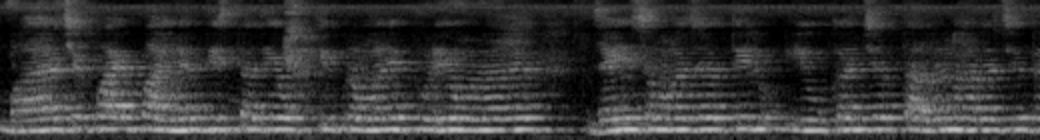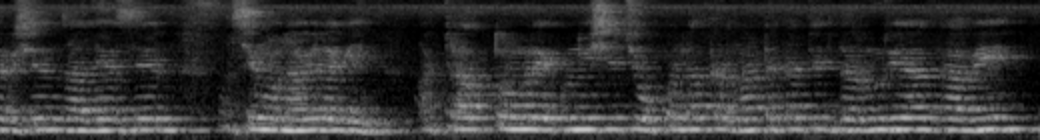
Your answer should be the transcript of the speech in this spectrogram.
बाळाचे पाय पाण्यात दिसतात या उक्तीप्रमाणे पुढे होणाऱ्या जैन समाजातील युवकांच्या तारणहाराचे दर्शन झाले असेल असे म्हणावे लागेल. अठरा ऑक्टोबर एकोणीसशे चोपन्नला कर्नाटकातील दरुर या गावी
